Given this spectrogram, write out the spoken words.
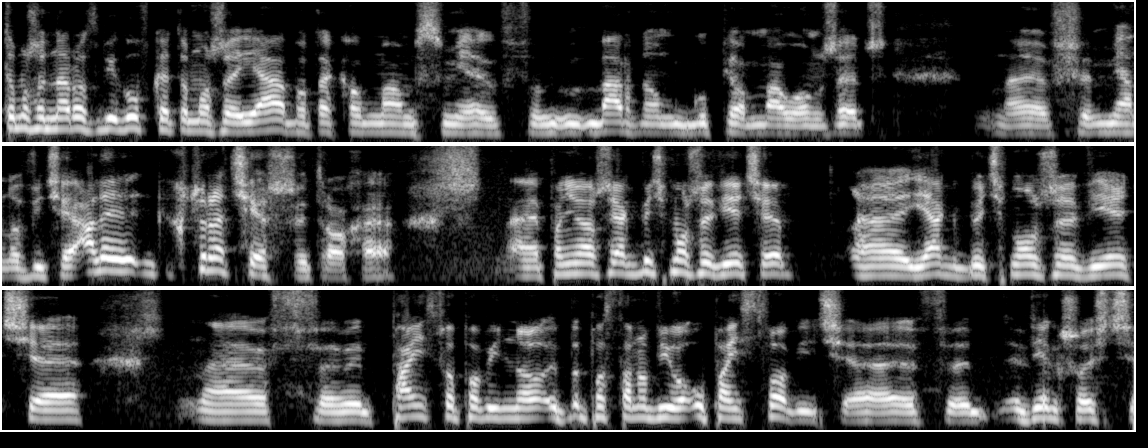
to może na rozbiegówkę to może ja, bo taką mam w sumie marną, głupią, małą rzecz, mianowicie, ale która cieszy trochę, ponieważ jak być może wiecie, jak być może wiecie, e, państwo powinno, postanowiło upaństwowić e, większość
